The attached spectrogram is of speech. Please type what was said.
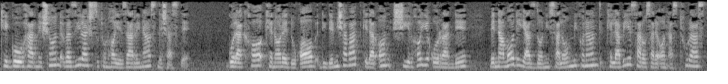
که گوهرنشان و زیرش ستونهای زرین است نشسته. گلک ها کنار دوقاب دیده می شود که در آن شیرهای قرنده به نماد یزدانی سلام می کنند که لبه سراسر آن از تور است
